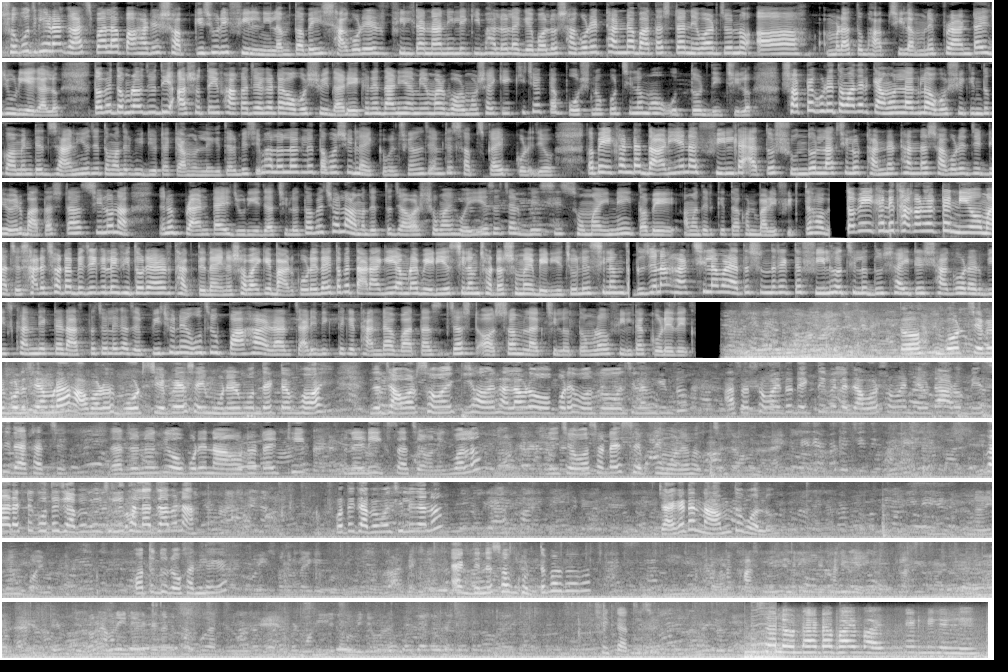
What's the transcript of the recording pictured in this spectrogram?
সবুজ ঘেরা গাছপালা, পাহাড়ের সব কিছুরই ফিল নিলাম। তবে এই সাগরের ফিলটা না নিলে কি ভালো লাগে বলো? সাগরের ঠান্ডা বাতাসটা নেওয়ার জন্য আহ, আমরা তো ভাবছিলাম মানে প্রাণটাই জুড়িয়ে গেল। তবে তোমরাও যদি আসতেই ফাঁকা জায়গাটা অবশ্যই দাঁড়িয়ে। এখানে দাঁড়িয়ে আমি আমার বর্মশাইকে কিছু একটা প্রশ্ন করছিলাম, ও উত্তর দিচ্ছিল। সবটা ঘুরে তোমাদের কেমন লাগল অবশ্যই কিন্তু কমেন্টে জানিও যে তোমাদের ভিডিওটা কেমন লেগেছে। আর বেশি ভালো লাগলে তো অবশ্যই লাইক কমেন্ট চ্যানেল চ্যানেলটি সাবস্ক্রাইব করে যেও। তবে এখানটা দাঁড়িয়ে না ফিলটা এত সুন্দর লাগছিল, ঠান্ডা ঠান্ডা সাগরের যে ঢেউয়ের বাতাসটা আসছিল না, যেন প্রাণটাই জুড়িয়ে যাচ্ছিল। তবে চলো, আমাদের তো যাওয়ার সময় হয়েই এসেছে আর বেশি সময় নেই, তবে আমাদেরকে তো এখন বাড়ি ফিরতে হবে। তবে এখানে থাকারও একটা নিয়ম আছে, সাড়ে ছটা বেজে গেলে ভিতরে আর থাকতে দেয় না, সবাইকে বার করে দেয়। তবে তার আগেই আমরা বেরিয়ে এসেছিলাম, ছটার সময় বেরিয়ে চলে এসেছিলাম। দুজনে হাঁটছিলাম আর এত সুন্দর একটা ফিল হচ্ছিল, দু সাইডের সাগর আর বীজখান দিয়ে একটা রাস্তা চলে গেছে, পিছনে উঁচু পাহাড় আর চারিদিক থেকে ঠান্ডা বাতাস জাস্ট অসম লাগছিল, তোমরাও ফিলটা করে দেখো। তো বোট চেপে পড়েছি আমরা। আবারও বোট চেপে সেই মনের মধ্যে একটা ভয় যে যাওয়ার সময় কি হবে, নাহলে আমরা ওপরে বসবো বলছিলাম। কিন্তু আসার সময় তো দেখতে পেলে, যাওয়ার সময় ঢেউটা আরও বেশি দেখাচ্ছে। যার জন্য কি ওপরে না ওঠাটাই ঠিক মানে রিক্স আছে অনেক। বলো? নিচে বসাটাই সেফটি মনে হচ্ছে। এবার একটা কোথায় যাবে বলছিলে, তাহলে আর যাবে না? কোথায় যাবে বলছিলে জানো? জায়গাটার নাম তো বলো। পয়েন্ট কত দূর ওখান থেকে? একদিনে সব ঘুরতে পারবে আবার? ঠিক আছে চলো টাটা বাই জায়গা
